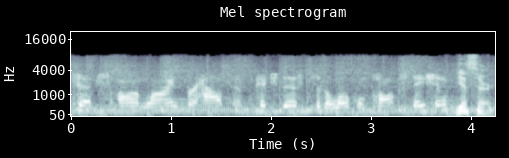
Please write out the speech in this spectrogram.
tips online for how to pitch this to the local talk station. Yes, sir.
